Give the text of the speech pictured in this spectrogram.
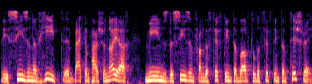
the season of heat, uh, back in Parsha means the season from the 15th of Av till the 15th of Tishrei.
